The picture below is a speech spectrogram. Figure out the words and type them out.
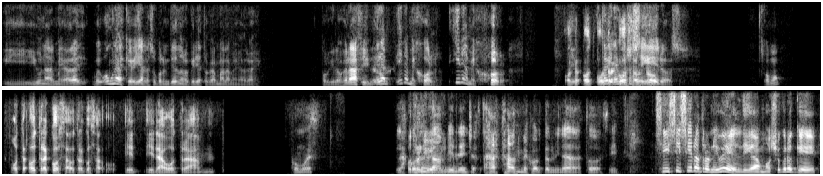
y una Mega Drive, una vez que veías la Super Nintendo no querías tocar más la Mega Drive. Porque los gráficos, No. era, era mejor, era mejor. otra Eh, otra cosa, otro-. ¿Cómo? otra, otra cosa, otra cosa. e- Era otra. mm, ¿Cómo es? Las Otro cosas nivel estaban era. bien hechas, ah, estaban mejor terminadas, todo, sí. Sí, sí, sí, era otro nivel, digamos. Yo creo que,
